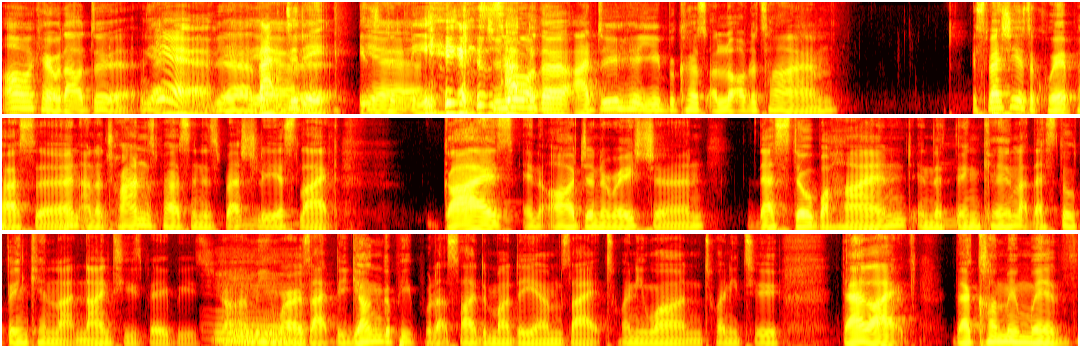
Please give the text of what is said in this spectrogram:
Oh, okay. Well, that'll do it. yeah. Yeah. Yeah, That that'll did do it Yeah. instantly. Do you know what though? I do hear you because a lot of the time, especially as a queer person and a trans person, especially, it's like guys in our generation, they're still behind in the mm. thinking. Like they're still thinking like 90s babies. You know what I mean? Mm. Whereas like the younger people that slide in my DMs, like 21, 22, they're like, they're coming with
